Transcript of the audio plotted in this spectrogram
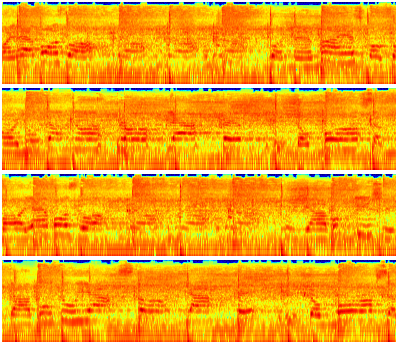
все моєму зло Бо немає спокою давно. Проклятим І тому все моєму зло Я був тіший, та буду я стояти. І все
